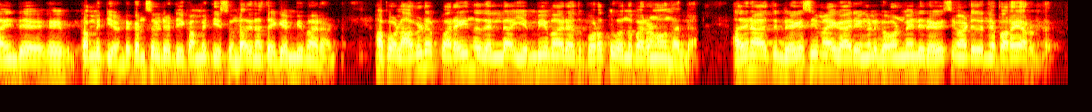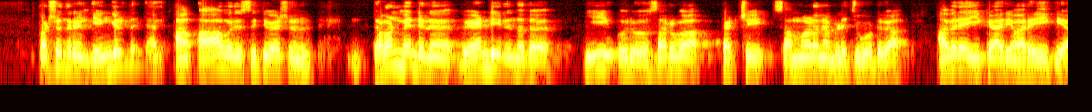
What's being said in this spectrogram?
അതിന്റെ കമ്മിറ്റി ഉണ്ട് കൺസൾട്ടേറ്റീവ് കമ്മിറ്റീസ് ഉണ്ട്. അതിനകത്തേക്ക് എം പിമാരാണ്. അപ്പോൾ അവിടെ പറയുന്നതെല്ലാം എം പിമാർ അത് പുറത്തു വന്ന് പറയണമെന്നല്ല. അതിനകത്ത് രഹസ്യമായ കാര്യങ്ങൾ ഗവൺമെന്റ് രഹസ്യമായിട്ട് തന്നെ പറയാറുണ്ട്. പക്ഷെ എങ്കിൽ ആ ഒരു സിറ്റുവേഷനിൽ ഗവൺമെന്റിന് വേണ്ടിയിരുന്നത് ഈ ഒരു സർവ കക്ഷി സമ്മേളനം വിളിച്ചു കൂട്ടുക അവരെ ഇക്കാര്യം അറിയിക്കുക.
